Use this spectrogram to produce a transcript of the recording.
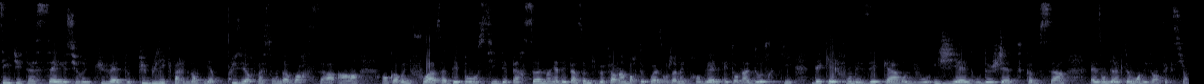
si tu t'asseyes sur une cuvette publique, par exemple, il y a plusieurs façons d'avoir ça. Hein. Encore une fois, ça dépend aussi des personnes. Hein. Il y a des personnes qui peuvent faire n'importe quoi, elles n'ont jamais de problème. Et en as d'autres qui, dès qu'elles font des écarts au niveau hygiène ou de gestes comme ça, elles ont directement des infections.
